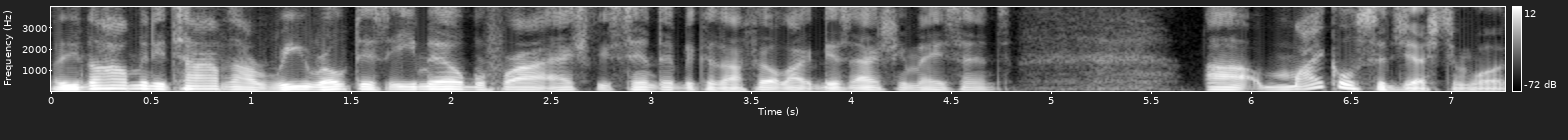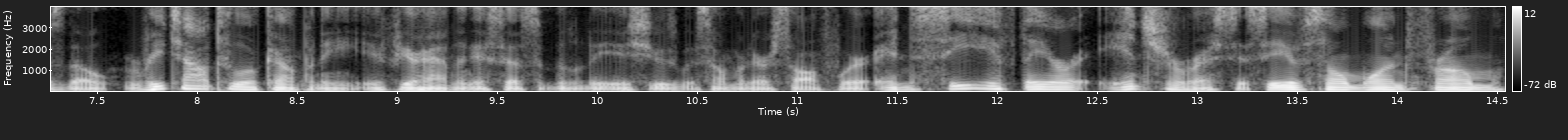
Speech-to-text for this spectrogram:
You know how many times I rewrote this email before I actually sent it because I felt like this actually made sense? Uh, Michael's suggestion was, though, reach out to a company if you're having accessibility issues with some of their software and see if they are interested. See if someone from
